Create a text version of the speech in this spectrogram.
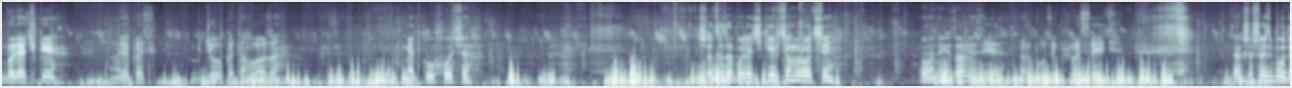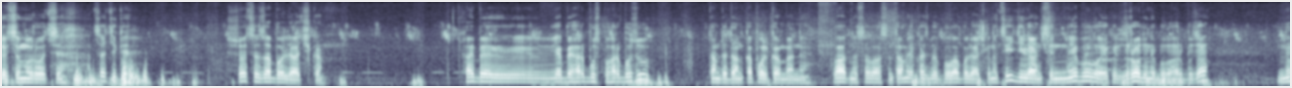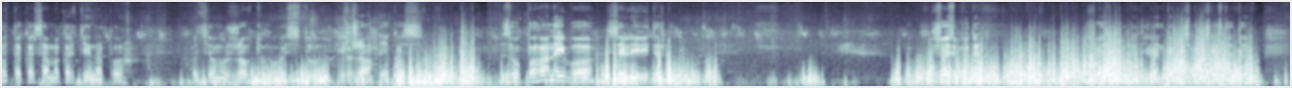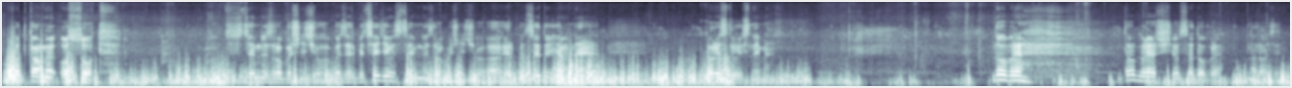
болячки. Якась бджолка там лаза. Метку хоче. Що це за болячки в цьому році? О, ну і зараз є, гарбузик висить. Так що щось буде в цьому році. А це тільки що це за болячка? Хай би, якби гарбуз по гарбузу, там де данка полька в мене. Ладно, согласен, там якась би була болячка. На цій ділянці не було, якось зроду не було гарбуза. Ну, така сама картина по, по цьому жовтому листу. Гіржа якась. Звук поганий, бо сильний вітер. Щось буде. Щось буде. Ділянка більш-менш чиста, то лотками осот. От, з цим не зробиш нічого. Без гербіцидів з цим не зробиш нічого. А гербіциди я не користуюсь ними. Добре, добре, що все добре наразі.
